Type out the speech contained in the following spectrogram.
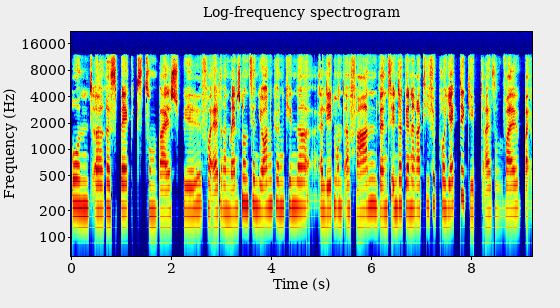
und äh, Respekt zum Beispiel vor älteren Menschen und Senioren können Kinder erleben und erfahren, wenn es intergenerative Projekte gibt. Also weil bei,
